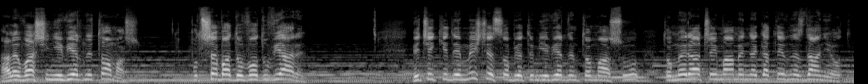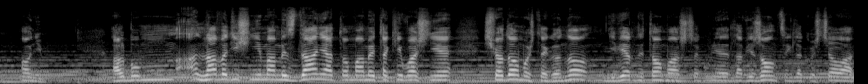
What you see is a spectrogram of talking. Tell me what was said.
Ale właśnie niewierny Tomasz. Potrzeba dowodu wiary. Wiecie, kiedy myślę sobie o tym niewiernym Tomaszu, to my raczej mamy negatywne zdanie o tym, o nim. Albo nawet jeśli nie mamy zdania, to mamy takie właśnie świadomość tego, no niewierny Tomasz, szczególnie dla wierzących, dla Kościoła,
